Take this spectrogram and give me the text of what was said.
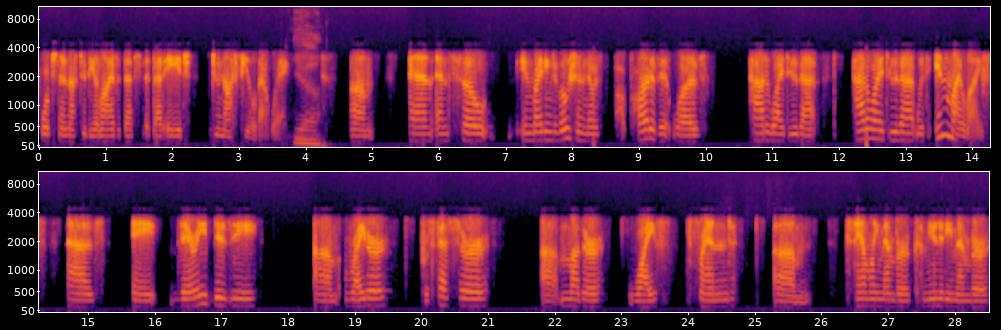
fortunate enough to be alive at that at that age, do not feel that way. Yeah. Um, and and so in writing devotion, there was p- part of it was how do I do that? How do I do that within my life as a very busy um, writer, professor, uh, mother, wife, friend, um, family member, community member.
